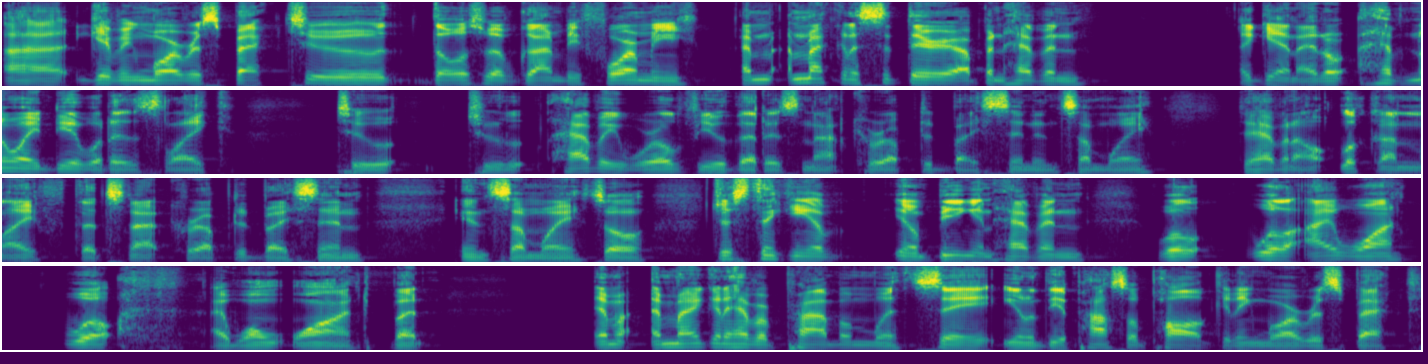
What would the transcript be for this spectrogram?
uh, giving more respect to those who have gone before me. I'm I'm not going to sit there up in heaven again, I don't I have no idea what it's like to to have a worldview that is not corrupted by sin in some way, to have an outlook on life that's not corrupted by sin in some way. So just thinking of you know being in heaven, will will I want? Well, I won't want, but am I, am I going to have a problem with say you know the Apostle Paul getting more respect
